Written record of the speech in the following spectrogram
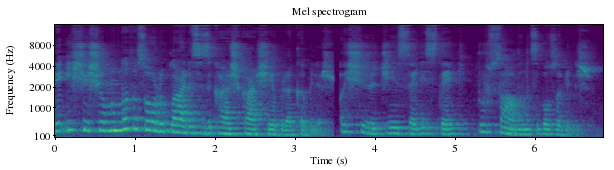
ve iş yaşamında da zorluklarla sizi karşı karşıya bırakabilir. Aşırı cinsel istek ruh sağlığınızı bozabilir.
